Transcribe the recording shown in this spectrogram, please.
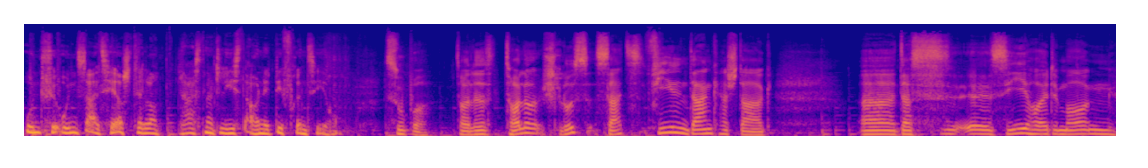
und für uns als Hersteller, last not least, auch eine Differenzierung. Super, toller, toller Schlusssatz. Vielen Dank, Herr Stark. Äh, dass äh, Sie heute Morgen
